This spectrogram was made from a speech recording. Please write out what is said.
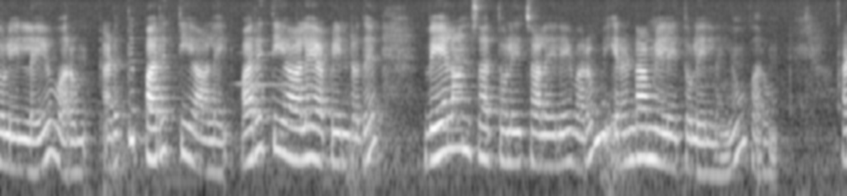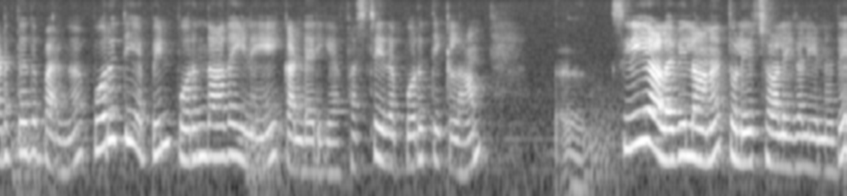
தொழிலையும் வரும். அடுத்து பருத்தி ஆலை. பருத்தி ஆலை அப்படின்றது வேளாண் சார் தொழிற்சாலையிலே வரும் இரண்டாம் நிலை தொழிலையும் வரும். அடுத்தது பாருங்க பொருத்திய பின் பொருந்தாத இணையை கண்டறிய ஃபர்ஸ்ட் இதை பொருத்திக்கலாம். சிறிய அளவிலான தொழிற்சாலைகள் என்னது?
